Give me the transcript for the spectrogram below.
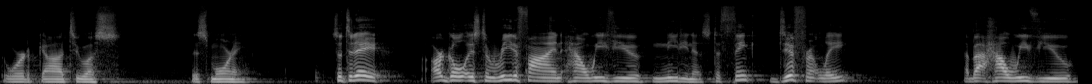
the word of God to us this morning. So today, our goal is to redefine how we view neediness, to think differently about how we view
